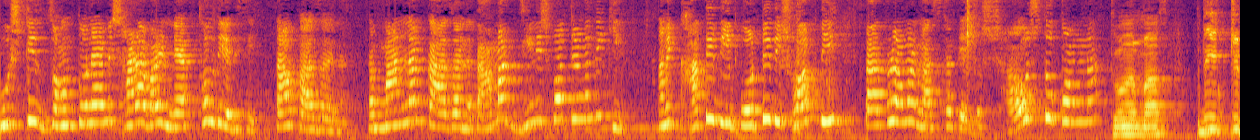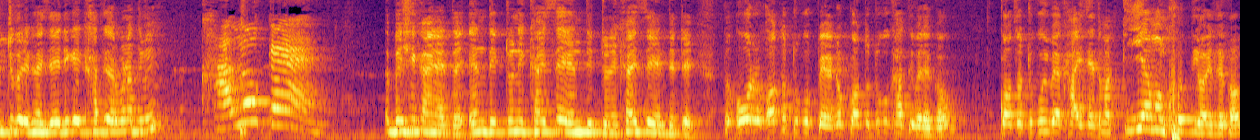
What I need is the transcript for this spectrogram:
গোষ্ঠীর যন্ত্রণায় আমি সারা বাড়ি ন্যাকথল দিয়ে দিছি তাও কাজ হয় না। তা মানলাম কাজ হয় না। তা আমার জিনিসপত্রের মধ্যে কি? আমি খাতে দিই পড়তে দিই সব দিই তারপরে আমার মাছ খাতে এত সাহস তো কম না। তোমার মাছ তুই একটু একটু করে খাইছে এদিকে খাতে পারব না তুমি? খালো কেন? বেশি খাই নাই তো এন দিকটনি খাইছে এন দিকটনি খাইছে এন তো। ওর অতটুকু পেট ও কতটুকু খাতে পেরে কও? কতটুকুই বা খাইছে তোমার কি এমন ক্ষতি হয়েছে কও?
